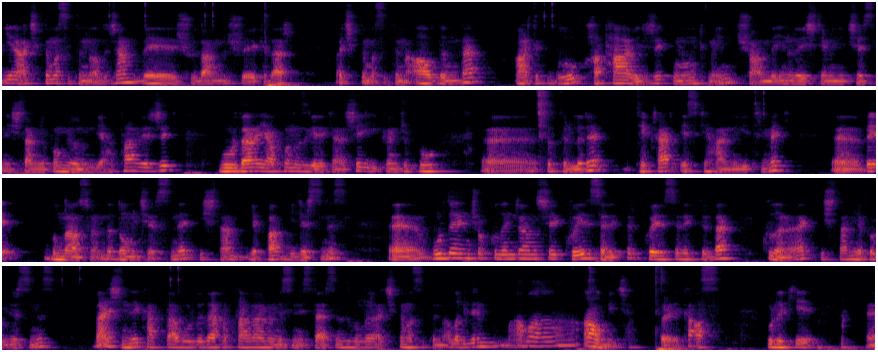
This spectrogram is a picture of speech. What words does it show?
yine açıklama satırını alacağım ve şuradan şuraya kadar açıklama satırını aldığımda artık bu hata verecek. Bunu unutmayın. Şu anda inner HTML'in içerisinde işlem yapamıyorum diye hata verecek. Burada yapmanız gereken şey ilk önce bu e, satırları tekrar eski haline getirmek e, ve bundan sonra da DOM içerisinde işlem yapabilirsiniz. Ee, Burada en çok kullanacağımız şey Query Selector. Query Selector'da kullanarak işlem yapabilirsiniz. Ben şimdi hatta burada da hata vermemesini isterseniz bunları açıklama satırına alabilirim ama almayacağım. Böyle kalsın. Buradaki e,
